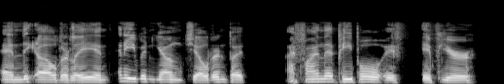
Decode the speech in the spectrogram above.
and the elderly and, and even young children. But I find that people, if if you're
